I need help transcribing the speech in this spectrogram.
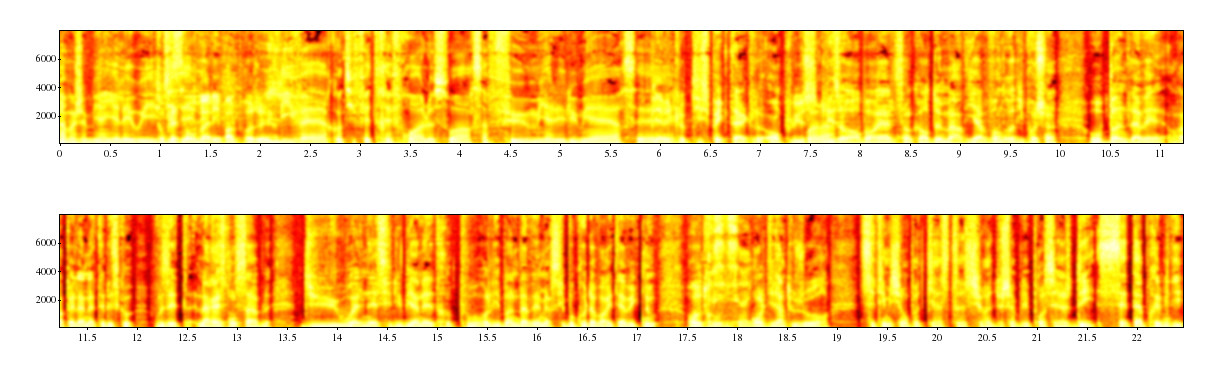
Ah, moi j'aime bien y aller, oui. Je Complètement disais, emballé par le projet. L'hiver, quand il fait très froid le soir, ça fume, il y a les lumières. Et puis C'est avec le petit spectacle en plus. Voilà. Les aurores boréales, c'est encore de mardi à vendredi prochain au Bain de la Veille. On rappelle Anna Tedesco, vous êtes la responsable du wellness et du bien-être pour les Bains de la Veille. Merci beaucoup d'avoir été avec nous. On retrouve, Merci, on le dira toujours, cette émission en podcast sur radiochablais.ch dès cet après-midi.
